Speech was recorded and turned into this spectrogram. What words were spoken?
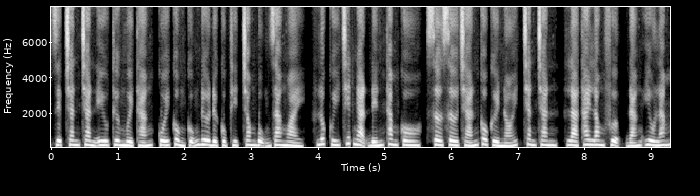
Diệp chăn chăn yêu thương 10 tháng cuối cùng cũng đưa được cục thịt trong bụng ra ngoài, lúc quý chiết ngạn đến thăm cô, sơ sơ chán cô cười nói, chăn chăn, là thai long phượng đáng yêu lắm.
